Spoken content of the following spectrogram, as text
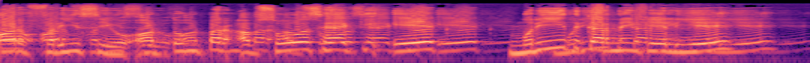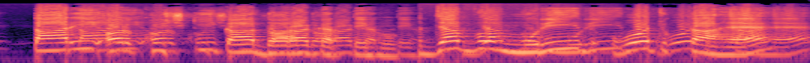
اور فریسی ہو۔ اور تم پر افسوس ہے کہ ایک مرید کرنے کے لیے تاری اور خشکی کا دورہ کرتے ہو۔ جب وہ مرید ہو چکتا ہے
